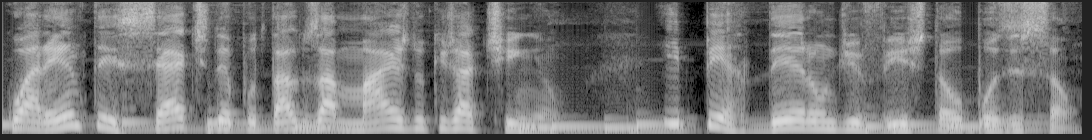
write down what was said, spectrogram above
47 deputados a mais do que já tinham e perderam de vista a oposição.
